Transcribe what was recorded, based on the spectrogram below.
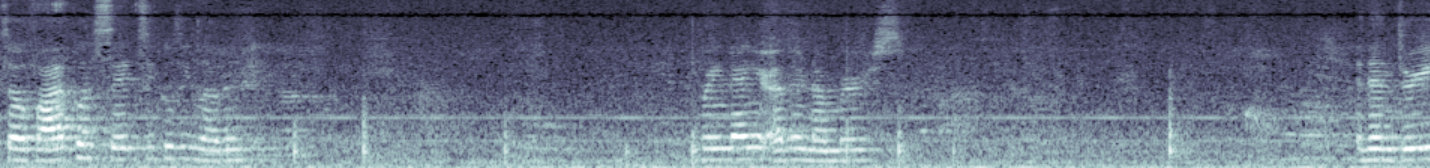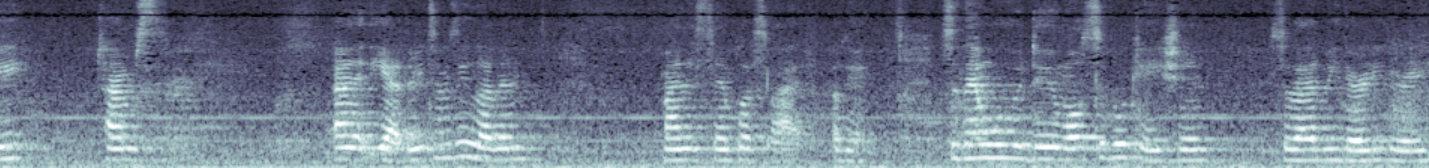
So 5 plus 6 equals 11. Bring down your other numbers. And then 3 times, uh, yeah, 3 times 11 minus 10 plus 5. Okay. So then we would do multiplication. So that would be 33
